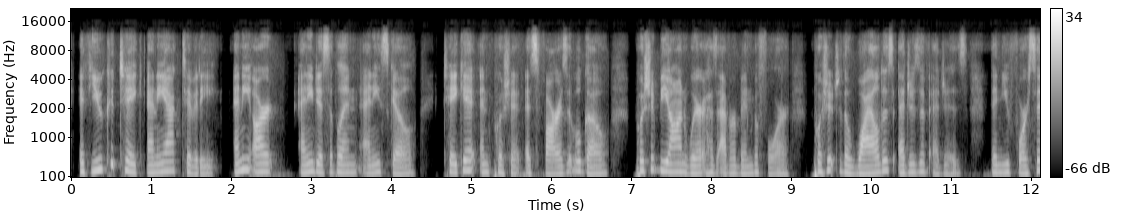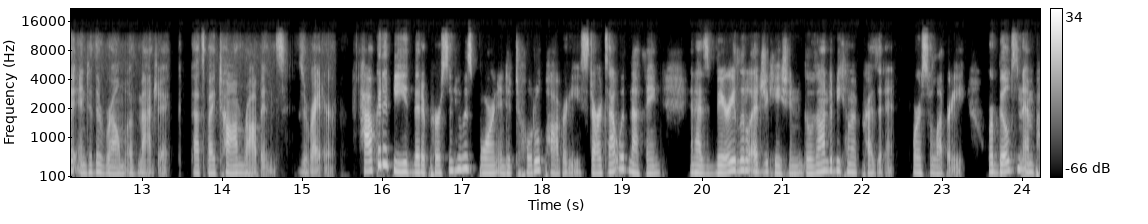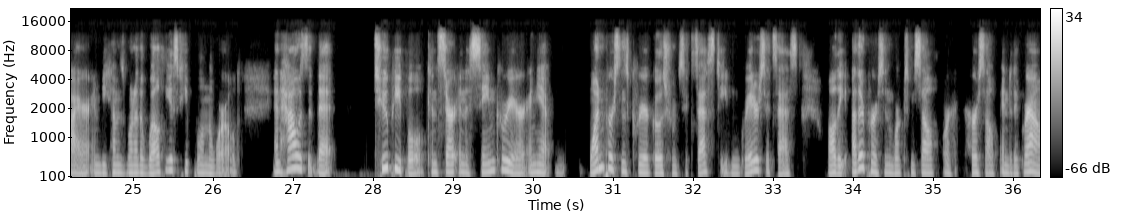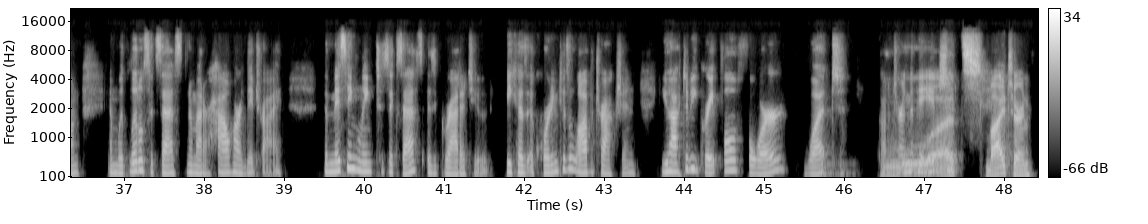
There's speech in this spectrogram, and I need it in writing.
If you could take any activity, any art, any discipline, any skill, take it and push it as far as it will go, push it beyond where it has ever been before, push it to the wildest edges of edges, then you force it into the realm of magic. That's by Tom Robbins, who's a writer. How could it be that a person who was born into total poverty starts out with nothing and has very little education, goes on to become a president or a celebrity, or builds an empire and becomes one of the wealthiest people in the world? And how is it that two people can start in the same career and yet one person's career goes from success to even greater success, while the other person works himself or herself into the ground and with little success, no matter how hard they try. The missing link to success is gratitude, because according to the law of attraction, you have to be grateful for what? Got to turn the page What's my turn?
